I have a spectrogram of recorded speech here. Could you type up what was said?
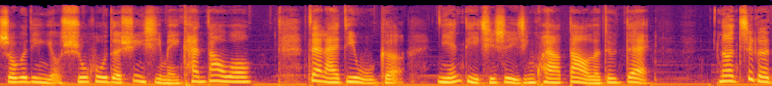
说不定有疏忽的讯息没看到哦。再来第五个，年底其实已经快要到了，对不对？那这个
